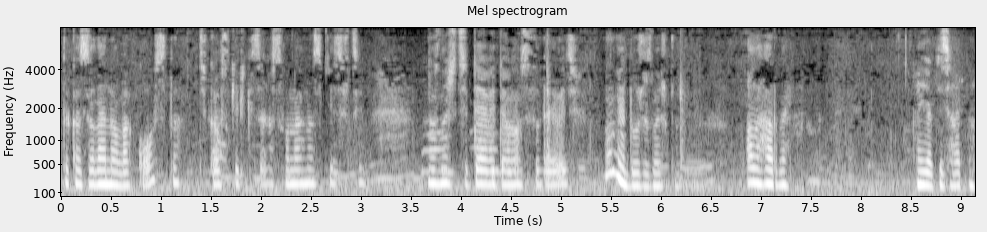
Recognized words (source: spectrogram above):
Така зелена лакоста. Цікаво, скільки зараз вона на списці. На знижці 9,99. Ну, не дуже знижка, але гарне. А якість гарна.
